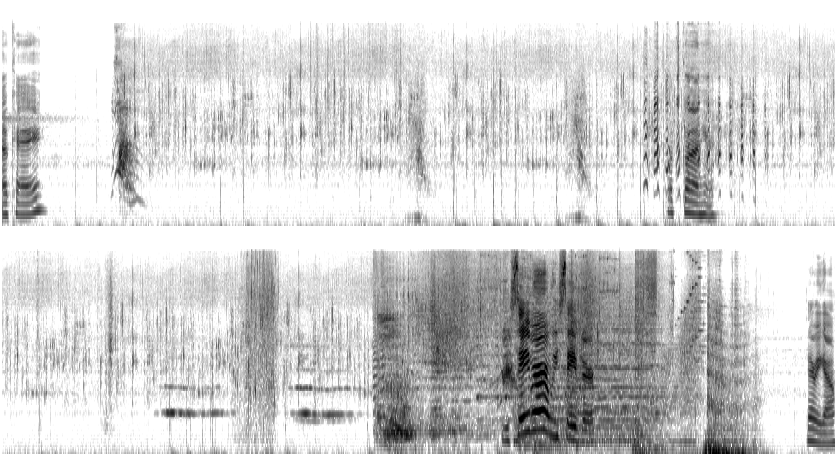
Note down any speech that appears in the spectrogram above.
Okay. What's going on here? We save her? We saved her. There we go.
